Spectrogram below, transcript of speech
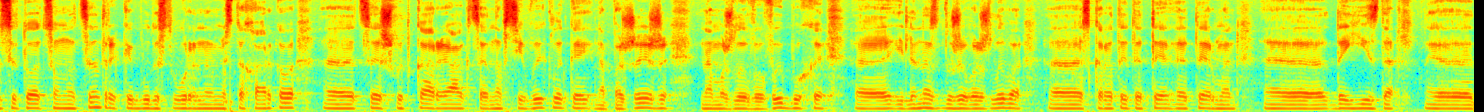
ситуаційний центр, який буде створений в місті Харкова. Це швидка реакція на всі виклики, на пожежі, на можливі вибухи. Е, І для нас дуже важливо е, скоротити те- термін е, доїзду е,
